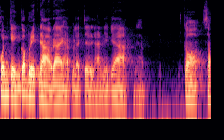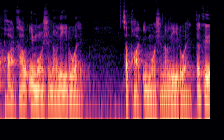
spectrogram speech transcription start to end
คนเก่งก็ break down ได้ครับ เวลาเจองานยากๆนะครับ ก็ support เขา emotionally ด้วย support emotionally ด้วย ก็คื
